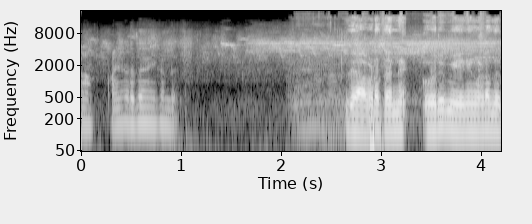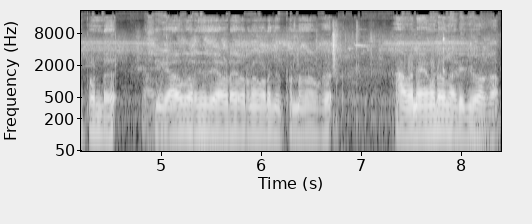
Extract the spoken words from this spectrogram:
ആ അതിനടുത്ത് നിൽക്കുന്നുണ്ട് ഇത് അവിടെ തന്നെ ഒരു മീനും കൂടെ നിൽപ്പുണ്ട് ശികാവ് പറഞ്ഞത് അവിടെ ഒരെണ്ണം കൂടെ നിൽപ്പുണ്ട് നമുക്ക് അവനെയും കൂടെ ഒന്ന് അടിച്ചു നോക്കാം.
